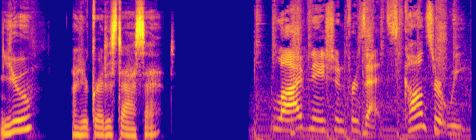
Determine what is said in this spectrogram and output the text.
you are your greatest asset. Live Nation presents Concert Week.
